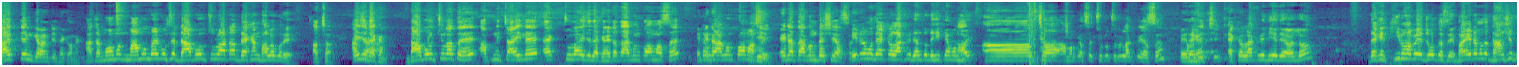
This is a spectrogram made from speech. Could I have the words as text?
লাইফ টাইম গ্যারান্টি থাকে অনেক। আচ্ছা মোহাম্মদ মামুন ভাই বলছে ডাবল চুলাটা দেখান ভালো করে। আচ্ছা এই যে আচ্ছা। দেখেন ডাবল চুলাতে আপনি চাইলে এক চুলা এই যে দেখেন এটাতে আগুন কম আছে। এটাতে আগুন কম আছে। এটাতে আগুন বেশি আছে। এটার মধ্যে একটা লাকড়ি দেন তো দেখি কেমন হয়। আচ্ছা আমার কাছে ছোট ছোট লাকড়ি আছে। এই দেখেন একটা লাকড়ি দিয়ে দেওয়া হলো। দেখেন কীভাবে জ্বলতেছে। ভাই এটার মধ্যে ধান সিদ্ধ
